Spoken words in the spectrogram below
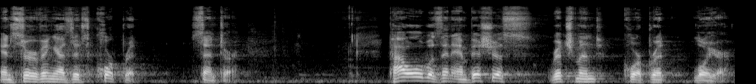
and serving as its corporate center. Powell was an ambitious Richmond corporate lawyer.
